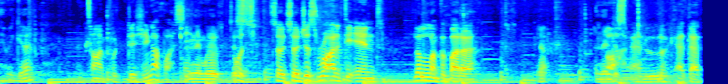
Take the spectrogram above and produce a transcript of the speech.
There we go. And time for dishing up, I see. And then we'll Oh, just so, so just right at the end, little lump of butter. yeah. And then Oh, just and look at that.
